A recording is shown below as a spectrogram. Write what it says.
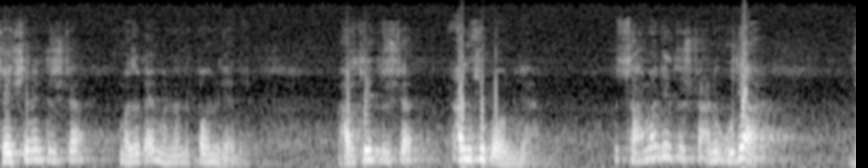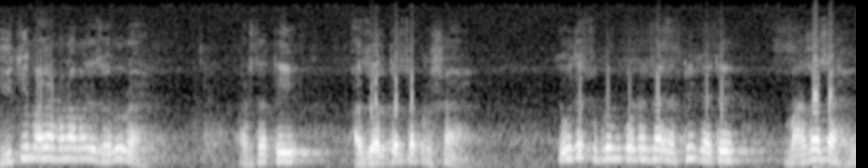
शैक्षणिकदृष्ट्या माझं काय म्हणणं नाही. पाहून घ्या ते. आर्थिकदृष्ट्या आणखी पाहून घ्या. सामाजिकदृष्ट्या आणि उद्या भीती माझ्या मनामध्ये जरूर आहे. अर्थात ती अजरतरचा प्रश्न आहे. की उद्या सुप्रीम कोर्टाने सांगितलं ठीक आहे ते मागास आहे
